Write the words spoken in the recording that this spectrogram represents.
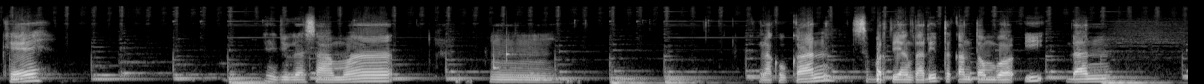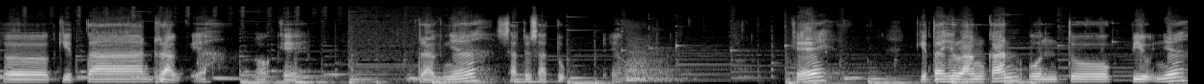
Oke. Ini juga sama. Hmm, lakukan seperti yang tadi tekan tombol I dan e, kita drag ya oke dragnya satu-satu ya. oke kita hilangkan untuk view-nya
